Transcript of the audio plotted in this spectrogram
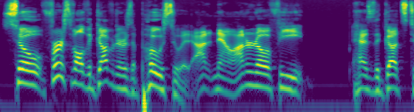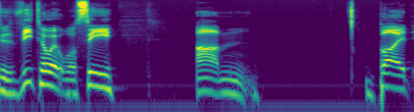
So, first of all, the governor is opposed to it. I, now, I don't know if he has the guts to veto it. We'll see. Um, but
